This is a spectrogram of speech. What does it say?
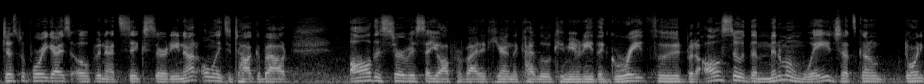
just before you guys open at 6:30, not only to talk about all the service that you all provided here in the Kailua community, the great food, but also the minimum wage that's going to, going to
